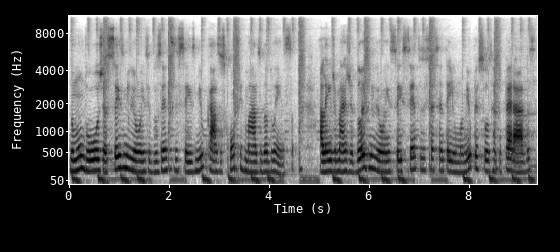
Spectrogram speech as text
No mundo hoje, há 6 milhões e 206 mil casos confirmados da doença, além de mais de 2 milhões 661 mil pessoas recuperadas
